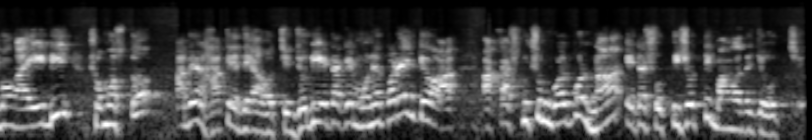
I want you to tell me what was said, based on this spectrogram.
এবং আইডি সমস্ত তাদের হাতে দেয়া হচ্ছে। যদি এটাকে মনে করেন, কেউ আকাশ কুসুম গল্প, না, এটা সত্যি সত্যি বাংলাদেশে হচ্ছে।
